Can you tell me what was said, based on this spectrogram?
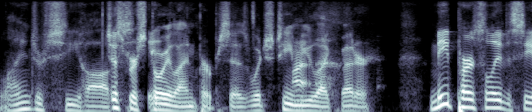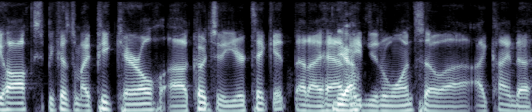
Lions or Seahawks? Just for storyline purposes, which team do you like better? Me personally, the Seahawks, because of my Pete Carroll uh, Coach of the Year ticket that I have, yeah. 80 to 1. So uh, I kind of,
